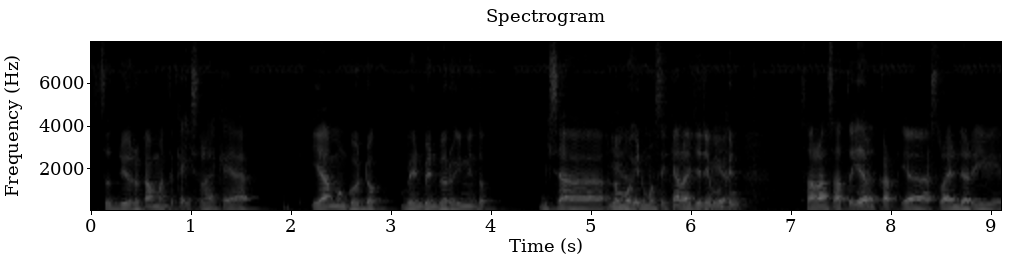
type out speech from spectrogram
studio rekaman tuh kayak istilahnya kayak ya menggodok band-band baru ini untuk bisa Iya. nemuin musiknya lah jadi Iya. mungkin salah satu ya ya selain dari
